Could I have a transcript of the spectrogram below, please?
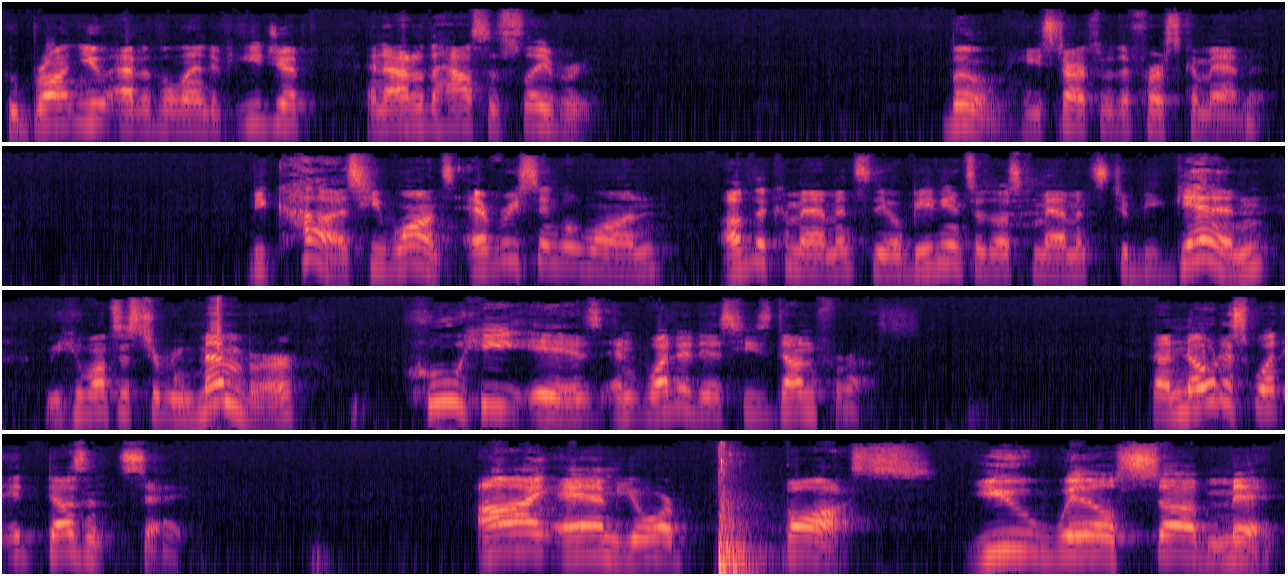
who brought you out of the land of Egypt and out of the house of slavery. Boom. He starts with the first commandment. Because he wants every single one of the commandments, the obedience of those commandments, to begin, he wants us to remember who he is and what it is he's done for us. Now, notice what it doesn't say. I am your boss. You will submit.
